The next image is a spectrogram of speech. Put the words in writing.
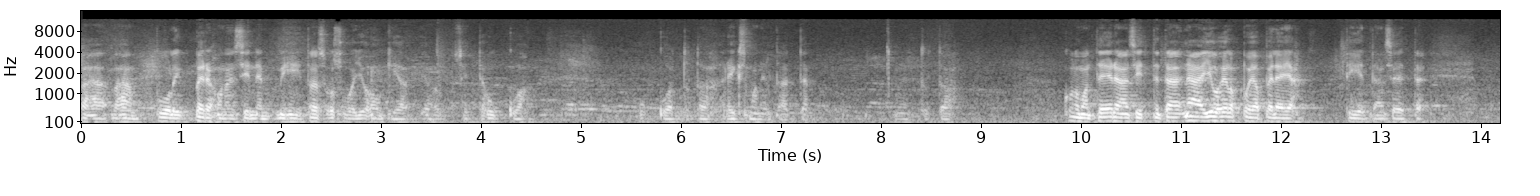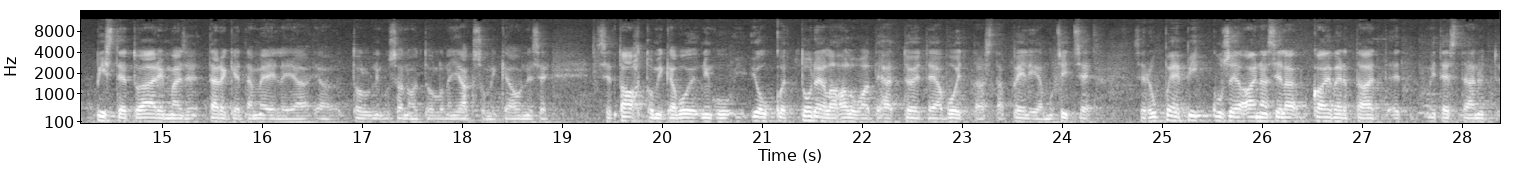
vähän, vähän puoli perhonen sinne, mihin taas osua johonkin ja, ja sitten hukkua, hukkua tota Riksmanilta, että, et, tota, kolmanteen erään sitten, tää, nämä ei ole helppoja pelejä, tiedetään se, että pisteet on äärimmäisen tärkeitä meille ja, ja tol, niin kuin sanoin, tuollainen jakso mikä on, niin se, se tahto, mikä voi, niin kuin joukkue todella haluaa tehdä töitä ja voittaa sitä peliä, mutta sitten se, se rupeaa pikkusen aina siellä kaivertaa, että et miten tämä nyt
